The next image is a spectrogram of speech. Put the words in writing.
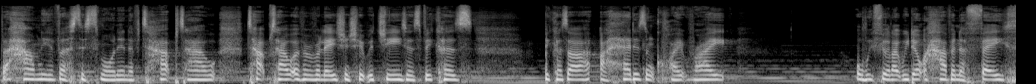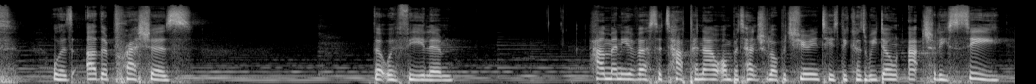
But how many of us this morning have tapped out, tapped out of a relationship with Jesus because, because our, our head isn't quite right, or we feel like we don't have enough faith, or there's other pressures that we're feeling? How many of us are tapping out on potential opportunities because we don't actually see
